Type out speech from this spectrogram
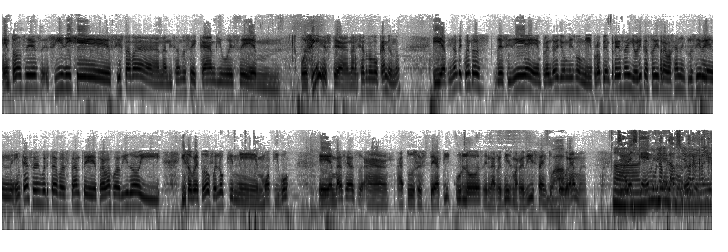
Entonces, sí dije, sí estaba analizando ese cambio, ese, mm, pues sí, este, analizar un nuevo cambio, ¿no? Y a final de cuentas decidí emprender yo mismo mi propia empresa y ahorita estoy trabajando inclusive en, en casa, ahorita bastante trabajo ha habido y, y sobre todo fue lo que me motivó eh, en base a, su- a, a tus este, artículos, en la re- misma revista, en tu programa. ¿Sabes Ay, qué? Un bien, aplauso para Javier.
